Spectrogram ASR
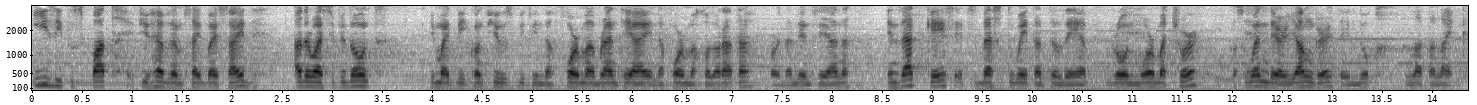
easy to spot if you have them side by side. Otherwise, if you don't, you might be confused between the Forma brandtii and the Forma colorata or the Lindsayana. In that case, it's best to wait until they have grown more mature because when they're younger, they look a lot alike.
